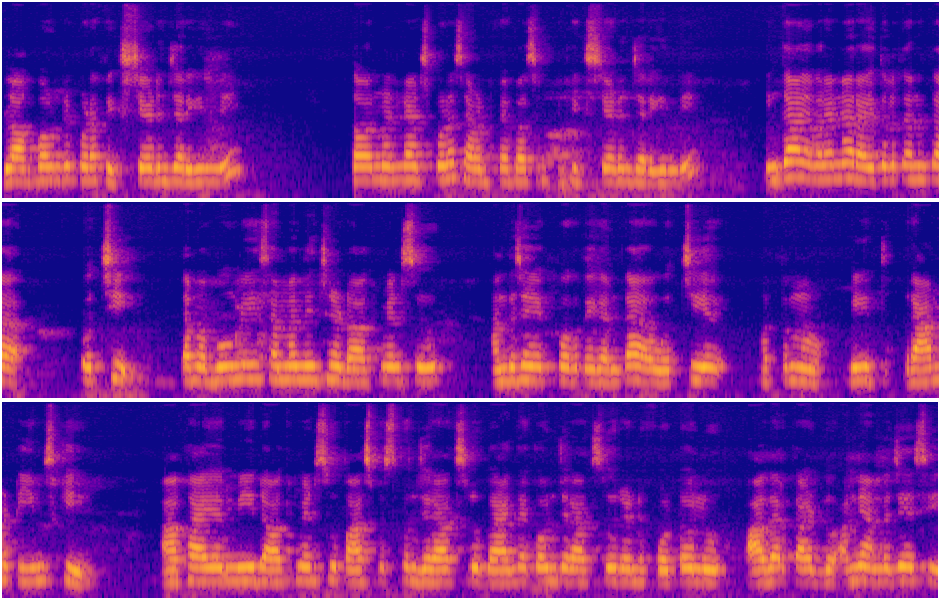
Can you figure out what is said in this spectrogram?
బ్లాక్ బౌండరీ కూడా ఫిక్స్ చేయడం జరిగింది. గవర్నమెంట్ ల్యాండ్స్ కూడా సెవెంటీ ఫైవ్ పర్సెంట్ ఫిక్స్ చేయడం జరిగింది. ఇంకా ఎవరైనా రైతులు కనుక వచ్చి తమ భూమికి సంబంధించిన డాక్యుమెంట్స్ అందజేయకపోతే కనుక వచ్చి మొత్తం మీ గ్రామ టీమ్స్కి మీ డాక్యుమెంట్స్ పాస్ పుస్తకం జిరాక్స్లు బ్యాంక్ అకౌంట్ జిరాక్స్లు రెండు ఫోటోలు ఆధార్ కార్డులు అన్నీ అందజేసి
